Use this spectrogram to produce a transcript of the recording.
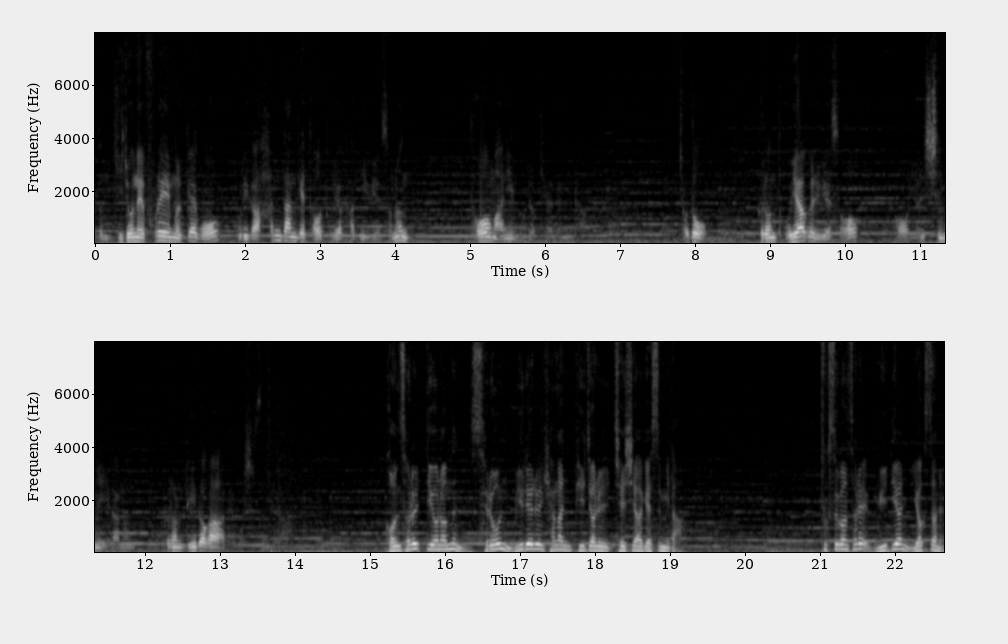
어떤 기존의 프레임을 깨고 우리가 한 단계 더 도약하기 위해서는 더 많이 노력해야 됩니다. 저도 그런 도약을 위해서 더 열심히 일하는 그런 리더가 되고 싶습니다. 건설을 뛰어넘는 새로운 미래를 향한 비전을 제시하겠습니다. 특수건설의 위대한 역사는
